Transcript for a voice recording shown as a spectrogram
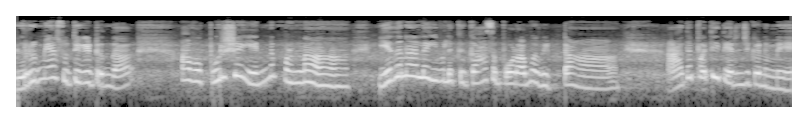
பெருமையாக சுற்றிக்கிட்டு இருந்தா. அவள் புருஷன் என்ன பண்ணா? எதனால் இவளுக்கு காசு போடாமல் விட்டான் அதை பற்றி தெரிஞ்சுக்கணுமே.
